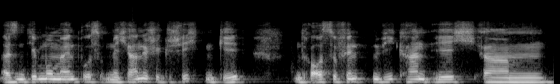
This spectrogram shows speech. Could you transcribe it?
Also in dem Moment, wo es um mechanische Geschichten geht und rauszufinden, wie kann ich ähm,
